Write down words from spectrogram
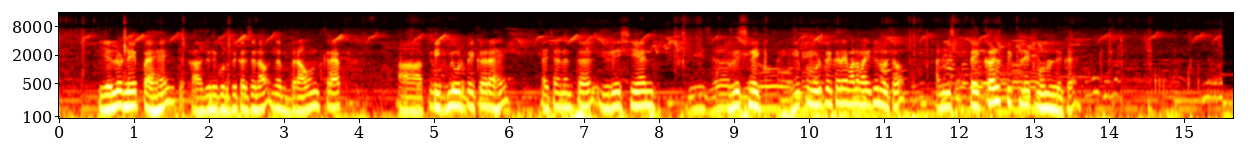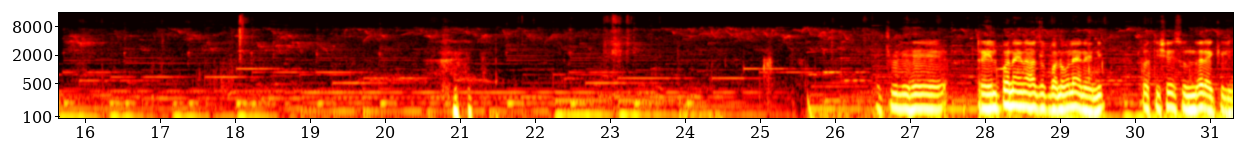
येलो नेप आहे. अजून एक वुडपेकरचं नाव. द ब्राऊन क्रॅप पिग्मी वुडपेकर आहे. त्याच्यानंतर युरेशियन रिस्नेक हे पण वुडपेकर आहे मला माहिती नव्हतं. आणि स्पेकल पिकलेट म्हणून एक आहे. ॲक्च्युली हे ट्रेल पण आहे ना अजून बनवलं आहे ना यांनी तो अतिशय सुंदर ॲक्च्युली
